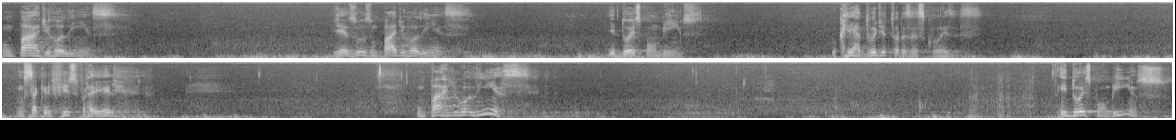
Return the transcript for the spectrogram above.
Um par de rolinhas. Jesus, um par de rolinhas e dois pombinhos. O Criador de todas as coisas. Um sacrifício para Ele. Um par de rolinhas. E dois pombinhos.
